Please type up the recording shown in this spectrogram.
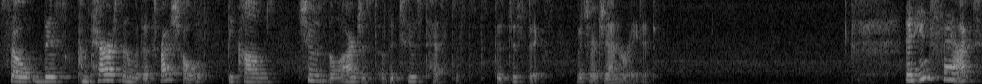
So this comparison with the threshold becomes choose the largest of the two test statistics which are generated. And in fact,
